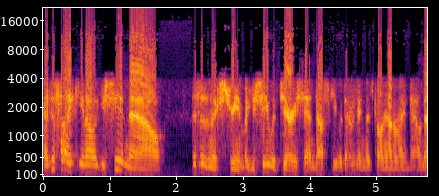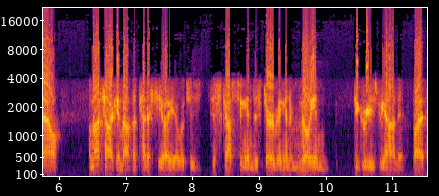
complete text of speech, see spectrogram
I just like, you know, you see it now. This is an extreme, but you see it with Jerry Sandusky with everything that's going on right now. Now, I'm not talking about the pedophilia, which is disgusting and disturbing and a million degrees beyond it. But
